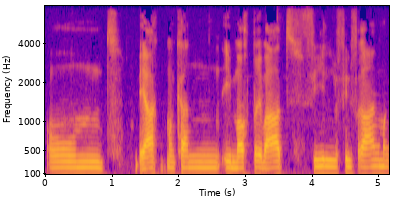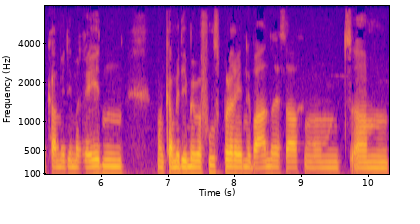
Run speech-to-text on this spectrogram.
Und ja, man kann eben auch privat viel, viel fragen, man kann mit ihm reden, man kann mit ihm über Fußball reden, über andere Sachen und ähm,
